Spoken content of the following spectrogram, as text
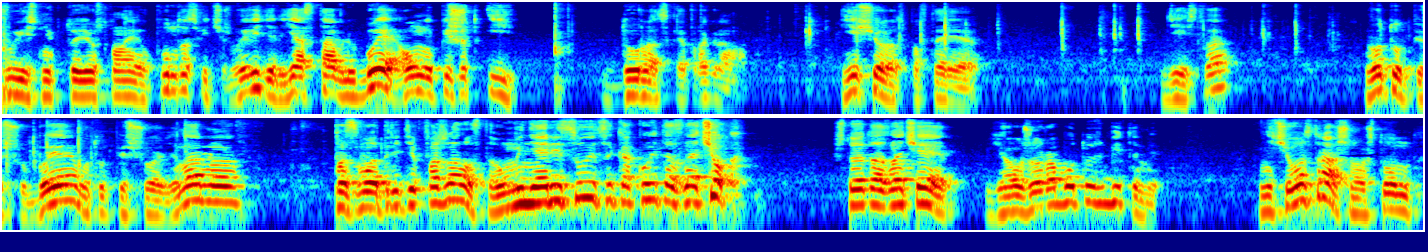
выясню, кто ее установил. Punta Switcher. Вы видели, я ставлю B, а он мне пишет I. Дурацкая программа. Еще раз повторяю. Действие. Вот тут пишу B, вот тут пишу одинарную. Посмотрите, пожалуйста, у меня рисуется какой-то значок. Что это означает? Я уже работаю с битами. Ничего страшного, что он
